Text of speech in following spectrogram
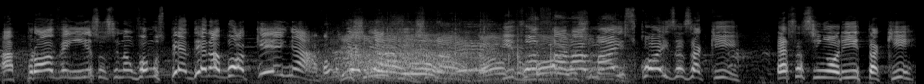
Aprovem isso, senão vamos perder a boquinha. Vamos Isso perder não, isso não. Calma, E vou vambora, falar mais coisas aqui. Essa senhorita aqui,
